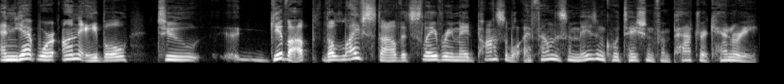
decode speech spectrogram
and yet were unable to uh, give up the lifestyle that slavery made possible. I found this amazing quotation from Patrick Henry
